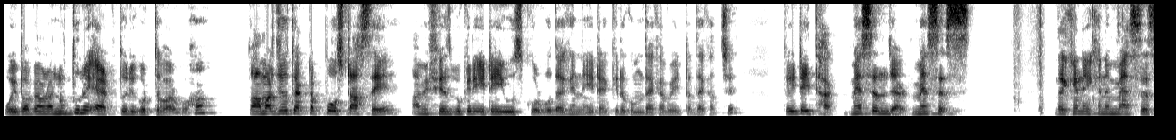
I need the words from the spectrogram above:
ওইভাবে আমরা নতুন অ্যাড তৈরি করতে পারব হ্যাঁ? তো আমার যেহেতু একটা পোস্ট আছে, আমি ফেসবুকের এটা ইউজ করব। দেখেন এটা কীরকম দেখাবে, এটা দেখাচ্ছে। তো এটাই থাক মেসেঞ্জার মেসেজ দেখেন এখানে মেসেজ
